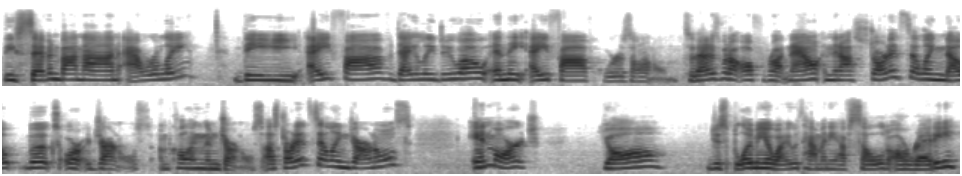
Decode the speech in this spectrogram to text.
the 7x9 hourly, the A5 Daily Duo and the A5 Horizontal. So that is what I offer right now. And then I started selling notebooks or journals. I'm calling them journals. I started selling journals in March. Y'all just blew me away with how many I've sold already.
